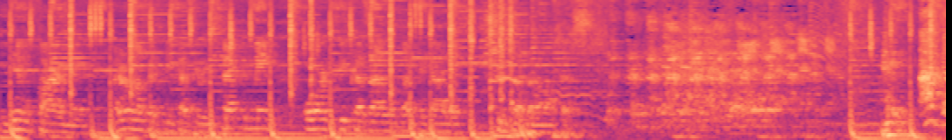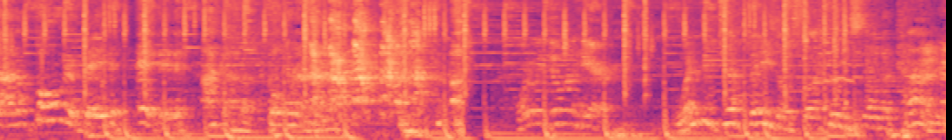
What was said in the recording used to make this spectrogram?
You didn't fire me. I don't know if it's because you respected me or it's because I look like the guy that shoots up an office. Hey, I got a boner, baby. Hey, baby, I got a boner. What are we doing here? when did Jeff Bezos start doing stand-up comedy?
